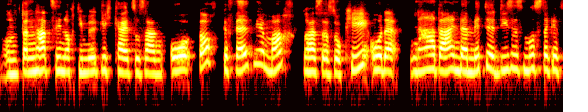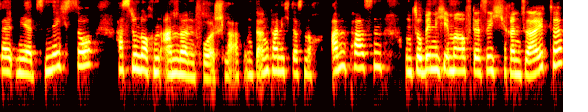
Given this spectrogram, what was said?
Und dann hat sie noch die Möglichkeit zu sagen, oh doch, gefällt mir, mach, du hast das okay. Oder na, da in der Mitte, dieses Muster gefällt mir jetzt nicht so, hast du noch einen anderen Vorschlag? Und dann kann ich das noch anpassen. Und so bin ich immer auf der sicheren Seite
